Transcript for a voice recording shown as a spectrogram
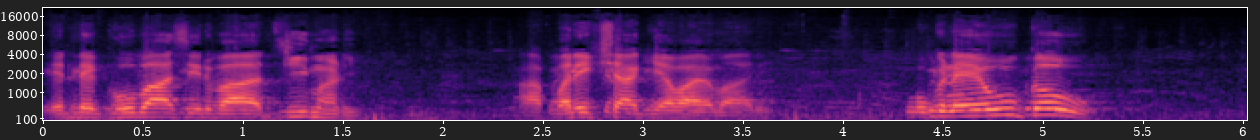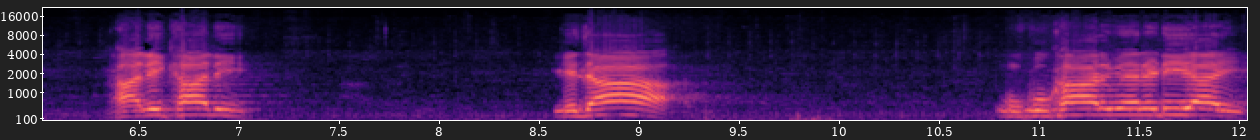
એટલે ખૂબ આશીર્વાદ. જી માડી આ પરીક્ષા કહેવાય મારી. કોકને એવું કહું ખાલી ખાલી કે જા હું કુખાર મેલડી આવી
